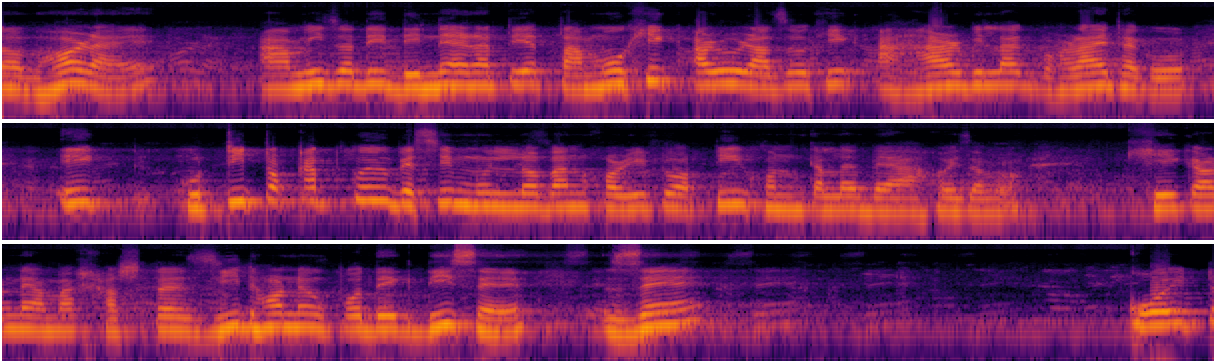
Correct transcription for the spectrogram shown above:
নভৰাই, আমি যদি দিনে ৰাতিয়ে তামসিক আৰু ৰাজসিক আহাৰবিলাক ভৰাই থাকোঁ, এই কোটি টকাতকৈও বেছি মূল্যৱান শৰীৰটো অতি সোনকালে বেয়া হৈ যাব। সেইকাৰণে আমাক শাস্ত্ৰই যি ধৰণে উপদেশ দিছে যে কৈত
